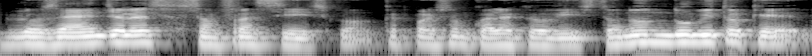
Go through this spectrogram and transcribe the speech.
Los Angeles, San Francisco, che poi sono quelle che ho visto. Non dubito che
